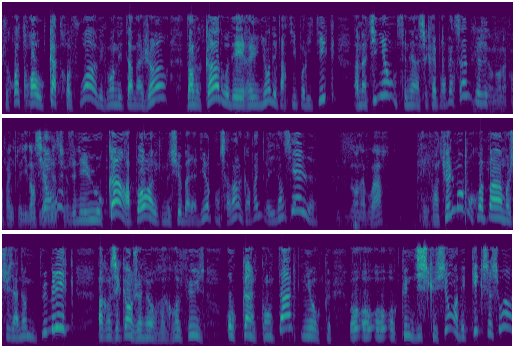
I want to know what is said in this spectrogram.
je crois trois ou quatre fois avec mon état-major dans le cadre des réunions des partis politiques à Matignon. Ce n'est un secret pour personne. Que concernant je... la campagne présidentielle, non, bien sûr. je n'ai eu aucun rapport avec M. Balladur concernant la campagne présidentielle. Vous pouvez en avoir Éventuellement, pourquoi pas? Moi, je suis un homme public. Par conséquent, je ne refuse aucun contact ni aucune discussion avec qui que ce soit.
